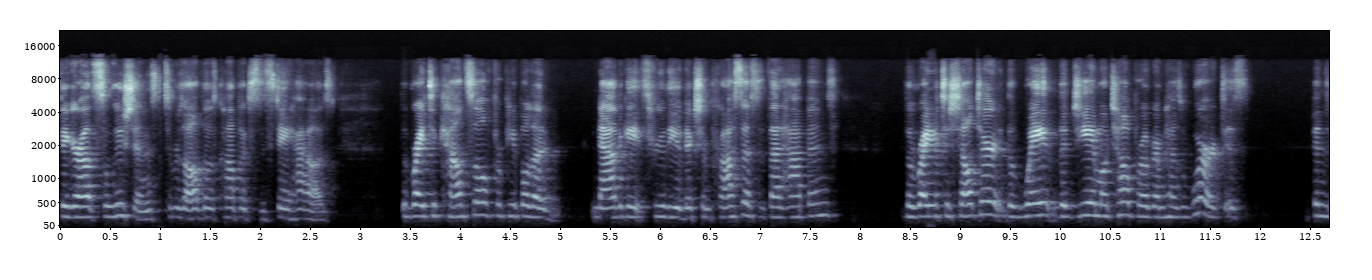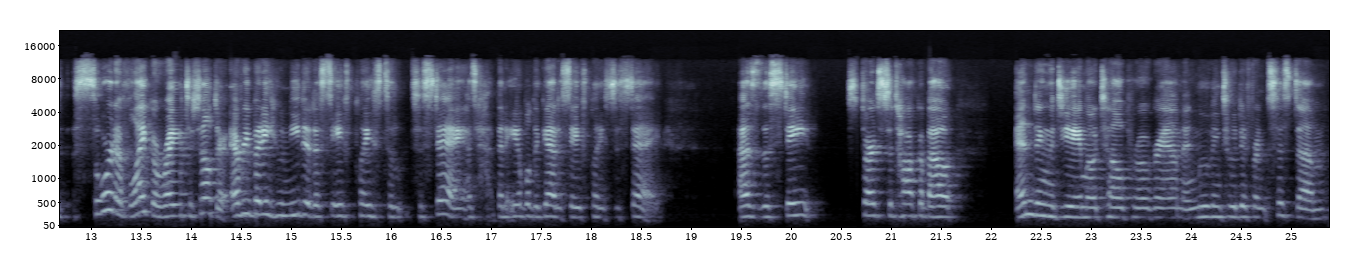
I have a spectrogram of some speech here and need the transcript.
figure out solutions to resolve those conflicts and stay housed. The right to counsel for people to navigate through the eviction process if that happens the right to shelter, the way the GA motel program has worked is been sort of like a right to shelter. Everybody who needed a safe place to, to stay has been able to get a safe place to stay. As the state starts to talk about ending the GA motel program and moving to a different system,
